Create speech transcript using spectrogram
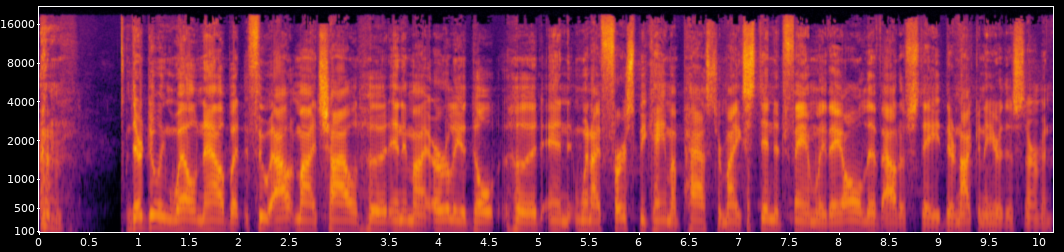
they're doing well now, but throughout my childhood and in my early adulthood, and when I first became a pastor, my extended family, they all live out of state. They're not going to hear this sermon,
